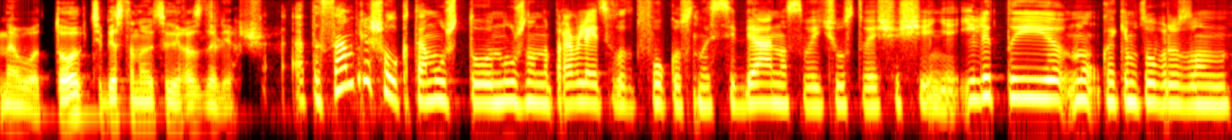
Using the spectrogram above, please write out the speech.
вот, то тебе становится гораздо легче. А ты сам пришел к тому, что нужно направлять вот этот фокус на себя, на свои чувства и ощущения? Или ты ну, каким-то образом,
